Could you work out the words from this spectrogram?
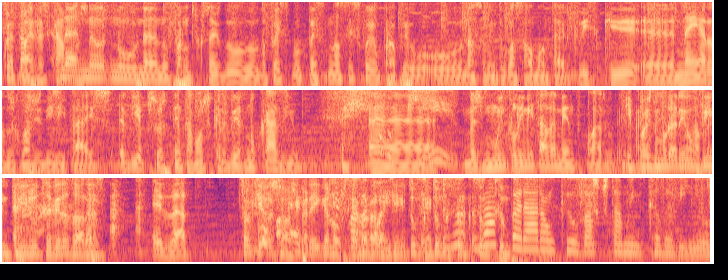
quanto mais as Na, cábulas. no, no, na- no fórum de discussões do, do Facebook, penso, não sei se foi o próprio o, nosso ouvinte, o Gonçalo Monteiro, que disse que eh, na era dos relógios digitais havia pessoas que tentavam escrever no Casio. Quê? mas muito limitadamente, claro. E depois demorariam 20 minutos a ver as horas. Exato. Então que horas são? Espera aí que eu não percebo agora aqui. Tu- tu- Já, tu- já repararam que o Vasco está muito caladinho?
